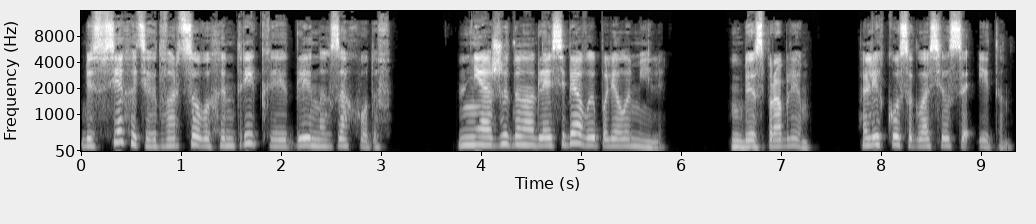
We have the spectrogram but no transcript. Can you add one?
Без всех этих дворцовых интриг и длинных заходов. Неожиданно для себя выпалила Милли. Без проблем. Легко согласился Итан.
